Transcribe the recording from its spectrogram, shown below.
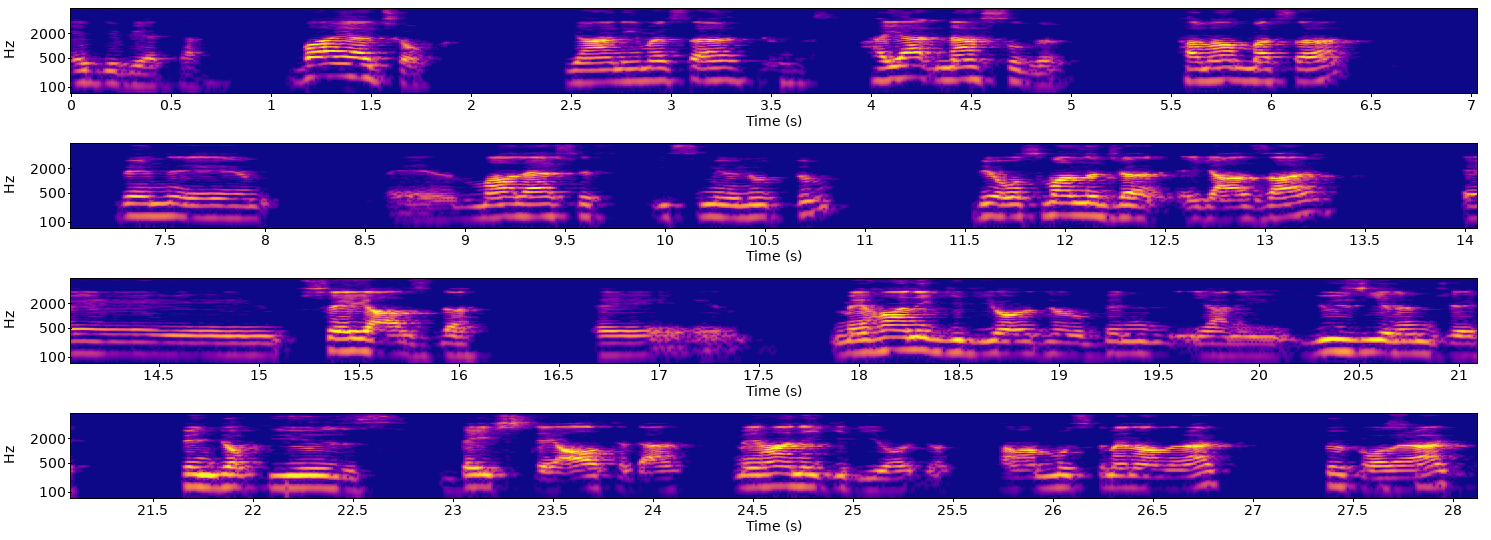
edebiyattan. Baya çok. Yani mesela hayat nasıldı? Tamam mesela ben e, e, maalesef ismi unuttum. Bir Osmanlıca yazar e, şey yazdı. E, mehane gidiyordu ben yani 100 yıl önce 1905'te 6'da mehane gidiyordu. Tamam Müslüman olarak, Türk olarak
